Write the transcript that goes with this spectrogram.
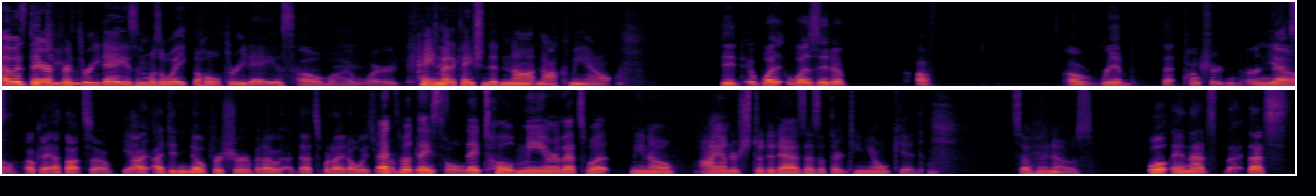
i was there for three days and was awake the whole three days Oh my word. pain Did- medication did not knock me out Did what was it a a a rib that punctured or no? Yes. Okay, I thought so. Yeah. I, I didn't know for sure, but I that's what I'd always that's remember what they being s- told. they told me or that's what you know i understood it as as a 13 year old kid so who knows Well, and that's that's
